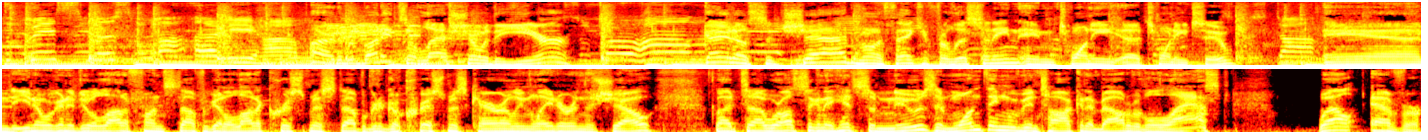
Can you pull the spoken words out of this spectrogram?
the Christmas party hop. All right, everybody, it's the last show of the year. Gaydos and Chad, I want to thank you for listening in 2022. and, you know, we're going to do a lot of fun stuff. We've got a lot of Christmas stuff. We're going to go Christmas caroling later in the show. But uh, we're also going to hit some news. And one thing we've been talking about over the last well, ever.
